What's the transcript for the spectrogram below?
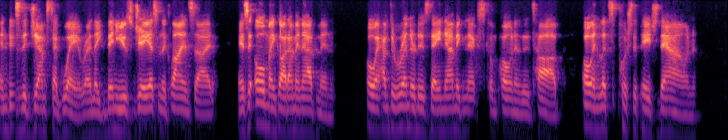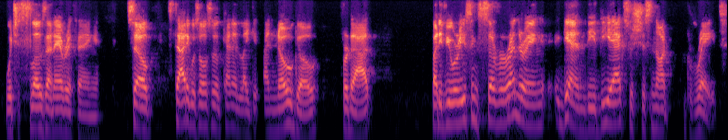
and this is the Jamstack way, right? Like then you use JS on the client side and say, oh my God, I'm an admin oh, I have to render this dynamic next component at the top. Oh, and let's push the page down, which slows down everything. So static was also kind of like a no go for that. But if you were using server rendering, again, the DX was just not great.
